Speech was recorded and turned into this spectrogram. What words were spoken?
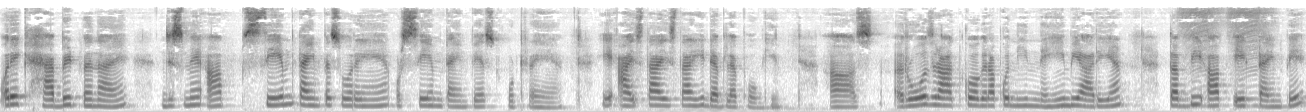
और एक हैबिट बनाएँ जिसमें आप सेम टाइम पे सो रहे हैं और सेम टाइम पे उठ रहे हैं। ये आहिस्ता आहिस्ता ही डेवलप होगी। रोज़ रात को अगर आपको नींद नहीं भी आ रही है, तब भी आप एक टाइम पे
